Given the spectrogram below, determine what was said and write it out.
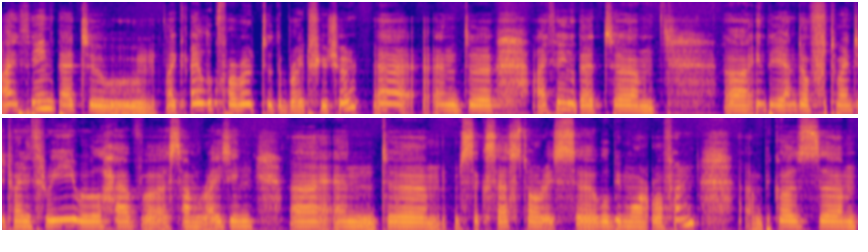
i think that uh, like i look forward to the bright future uh, and uh, i think that um, uh, in the end of 2023 we will have uh, some rising uh, and um, success stories uh, will be more often um, because um,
